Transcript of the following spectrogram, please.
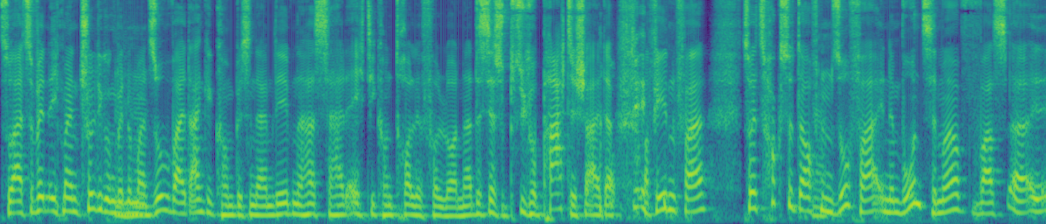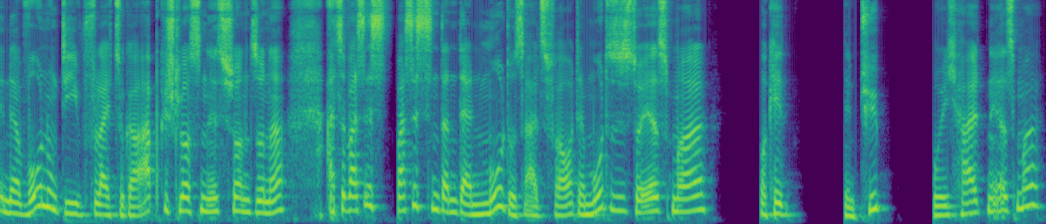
So, also wenn, ich meine, Entschuldigung, wenn mhm. du mal so weit angekommen bist in deinem Leben, dann hast du halt echt die Kontrolle verloren. Das ist ja so psychopathisch, Alter. Okay. Auf jeden Fall. So, jetzt hockst du da auf ja. einem Sofa in einem Wohnzimmer, was, äh, in der Wohnung, die vielleicht sogar abgeschlossen ist schon, so, ne? Also was ist, was ist denn dann dein Modus als Frau? Der Modus ist du erstmal, okay, den Typ ruhig halten erstmal,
